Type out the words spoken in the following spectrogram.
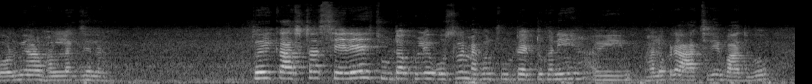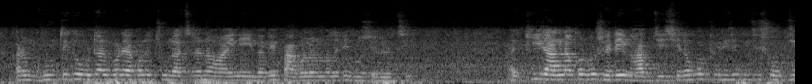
গরমে আর ভালো লাগছে না। তো এই কাজটা সেরে চুলটা খুলে বসলাম। এখন চুলটা একটুখানি আমি ভালো করে আঁচড়ে বাঁধবো। কারণ ঘুম থেকে ওঠার পরে এখনও চুল আঁচড়ানো হয়নি। এইভাবে পাগলের মতনই বসে রয়েছি। আর কী রান্না করব সেটাই ভাবছি। সেরকম ফ্রিজে কিছু সবজি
